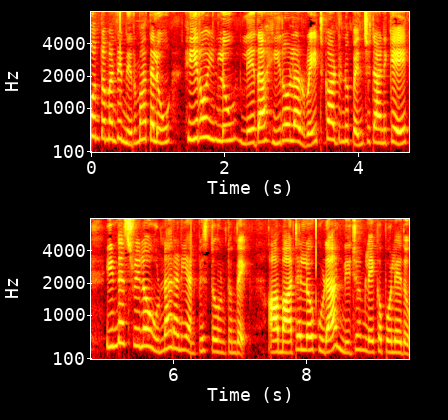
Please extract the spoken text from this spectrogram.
కొంతమంది నిర్మాతలు హీరోయిన్లు లేదా హీరోల రేట్ కార్డును పెంచడానికే ఇండస్ట్రీలో ఉన్నారని అనిపిస్తూ ఉంటుంది. ఆ మాటల్లో కూడా నిజం లేకపోలేదు.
